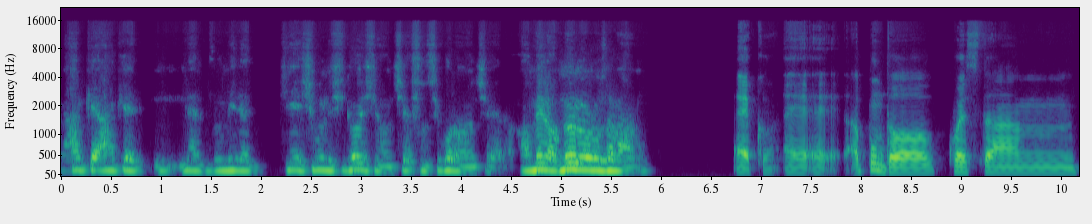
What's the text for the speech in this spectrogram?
anche, anche nel 2010, 11, 12 non c'era, sono sicuro non c'era, almeno noi non lo usavamo. Ecco, eh, eh, appunto questa mh,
